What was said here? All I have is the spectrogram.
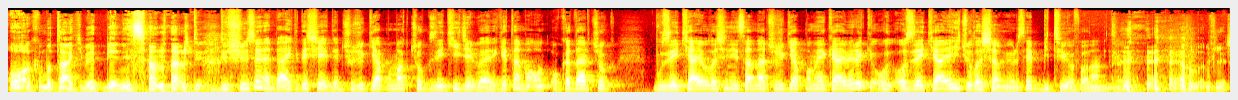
o akımı takip etmeyen insanlar. D- düşünsene belki de şeydir çocuk yapmamak çok zekice bir hareket ama o, o kadar çok bu zekaya ulaşan insanlar çocuk yapmamaya karar veriyor ki o, o zekaya hiç ulaşamıyoruz. Hep bitiyor falan. Olabilir.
